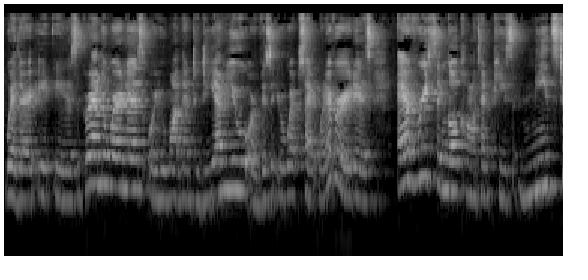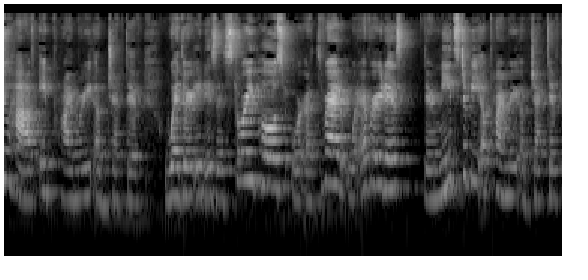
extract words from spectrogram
Whether it is brand awareness or you want them to DM you or visit your website, whatever it is, every single content piece needs to have a primary objective. Whether it is a story post or a thread, whatever it is, there needs to be a primary objective.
